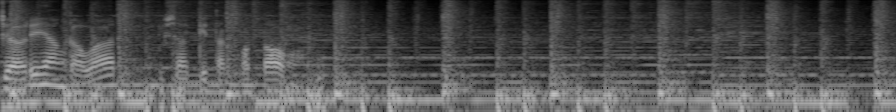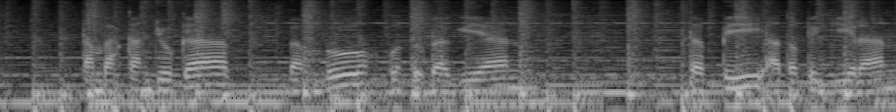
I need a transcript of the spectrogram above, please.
jari yang kawat bisa kita potong. Tambahkan juga bambu untuk bagian tepi atau pinggiran.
